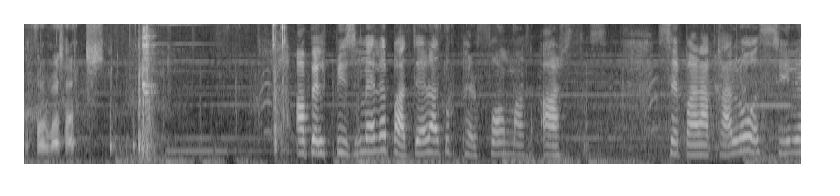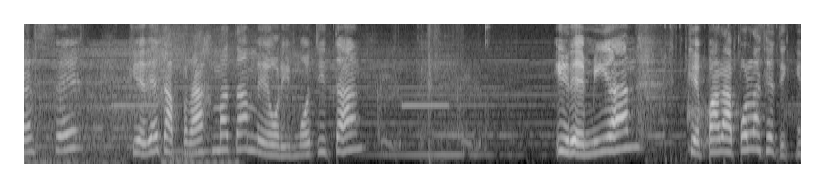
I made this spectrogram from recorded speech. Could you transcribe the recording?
performance artist. Απελπισμένε πατέρα του performance artist. Σε παρακαλώ σύνερθε και δε τα πράγματα με οριμότητα, ηρεμία και πάρα απ' όλα θετική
